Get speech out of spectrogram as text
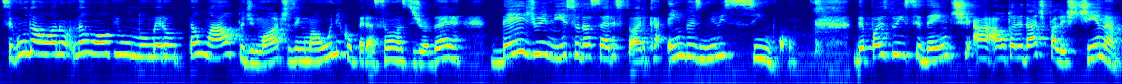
Segundo a ONU, não houve um número tão alto de mortes em uma única operação na Cisjordânia desde o início da série histórica em 2005. Depois do incidente, a autoridade palestina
